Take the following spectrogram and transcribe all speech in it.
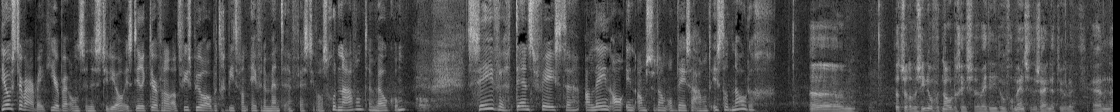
Joost ter Waarbeek, hier bij ons in de studio... is directeur van een adviesbureau op het gebied van evenementen en festivals. Goedenavond en welkom. Zeven dancefeesten alleen al in Amsterdam op deze avond. Is dat nodig? Uh, dat zullen we zien of het nodig is. We weten niet hoeveel mensen er zijn natuurlijk. En uh,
